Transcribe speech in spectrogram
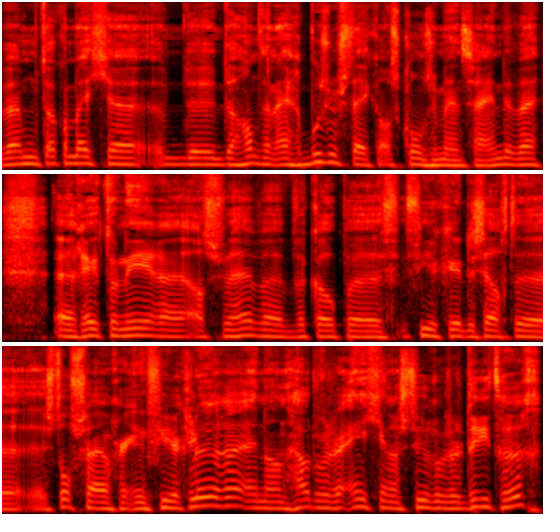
wij moeten ook een beetje de, de hand in eigen boezem steken als consument zijnde. We retourneren als we, we... We kopen vier keer dezelfde stofzuiger in vier kleuren... en dan houden we er eentje en dan sturen we er drie terug.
